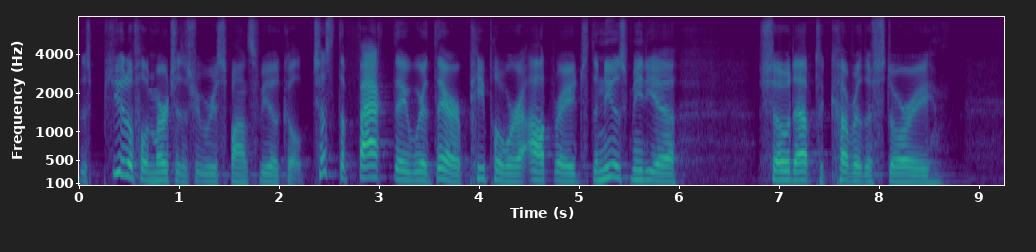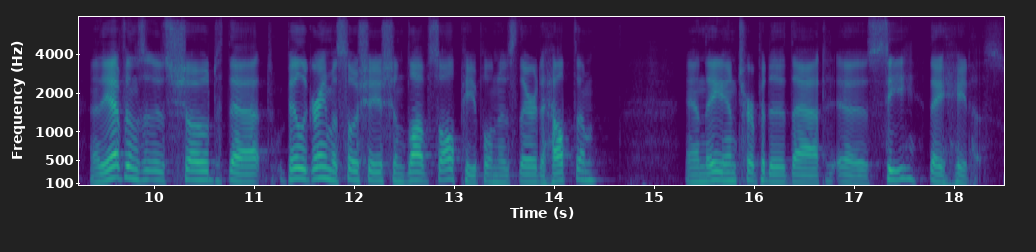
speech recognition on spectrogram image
this beautiful emergency response vehicle. Just the fact they were there, people were outraged. The news media showed up to cover the story. And the evidence showed that Bill Graham Association loves all people and is there to help them. And they interpreted that as, see, they hate us.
